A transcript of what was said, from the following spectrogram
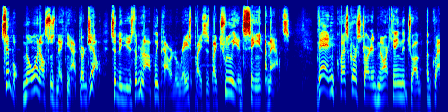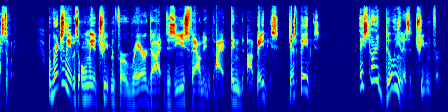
Simple. No one else was making Acthar gel, so they used their monopoly power to raise prices by truly insane amounts. Then Questcor started marketing the drug aggressively. Originally, it was only a treatment for a rare di- disease found in, di- in uh, babies, just babies. But they started billing it as a treatment for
